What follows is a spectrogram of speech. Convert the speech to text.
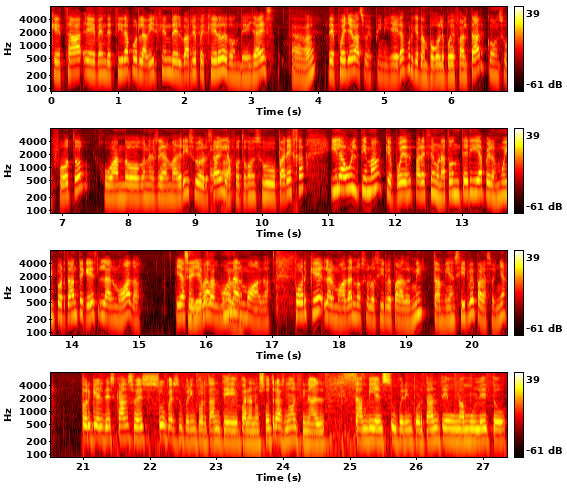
que está eh, bendecida por la Virgen del barrio pesquero de donde ella es. Ah, Después lleva su espinillera, porque tampoco le puede faltar, con su foto jugando con el Real Madrid, su dorsal y la foto con su pareja. Y la última, que puede parecer una tontería, pero es muy importante, que es la almohada. Ella Se se, lleva lleva, la almohada. una almohada, porque la almohada no solo sirve para dormir, también sirve para soñar. Porque el descanso es súper, súper importante para nosotras, ¿no? Al final también súper importante, un amuleto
